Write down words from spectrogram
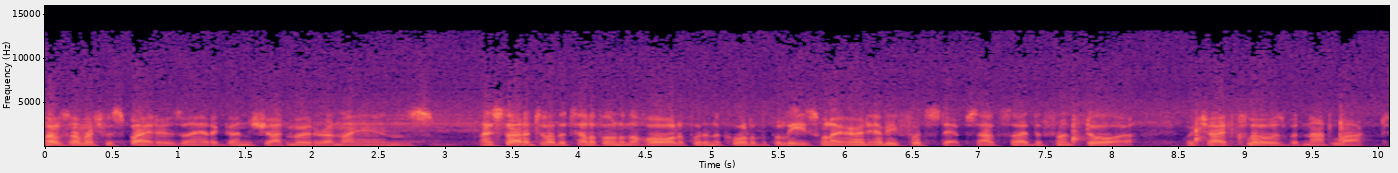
Well, so much for spiders. I had a gunshot murder on my hands. I started toward the telephone in the hall to put in a call to the police when I heard heavy footsteps outside the front door, which I'd closed but not locked.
